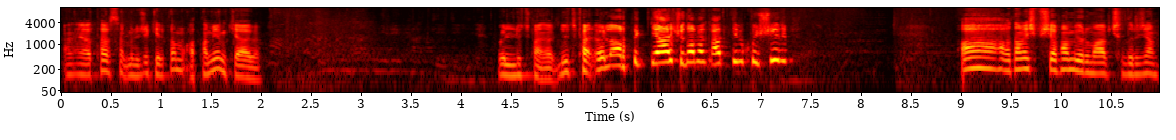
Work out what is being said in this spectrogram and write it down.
Hani atarsam ölecek herif ama atamıyorum ki abi. Öl lütfen öl. Lütfen öl artık ya. Şuna bak at gibi koşuyor herif. Aa adam hiçbir şey yapamıyorum abi çıldıracağım.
